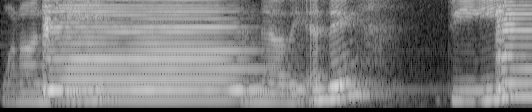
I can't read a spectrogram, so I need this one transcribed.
one on G, and now the ending, D,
